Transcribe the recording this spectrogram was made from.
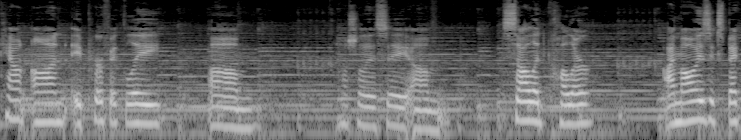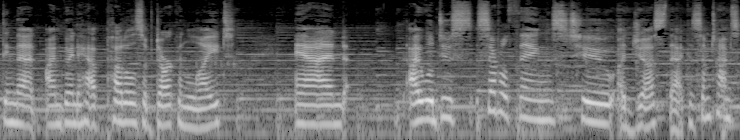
count on a perfectly, um, how shall I say, um, solid color. I'm always expecting that I'm going to have puddles of dark and light, and I will do several things to adjust that because sometimes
